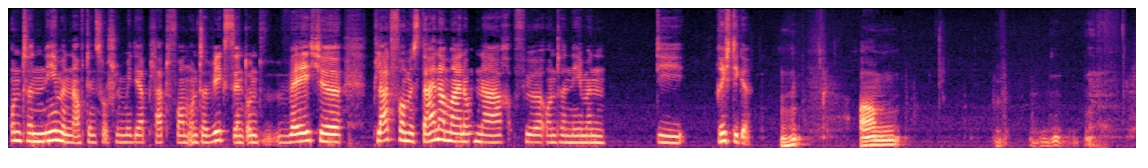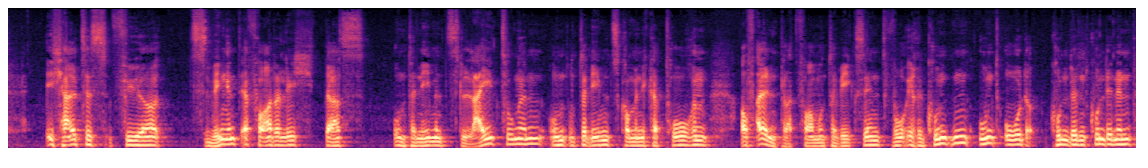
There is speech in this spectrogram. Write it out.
Unternehmen auf den Social-Media-Plattformen unterwegs sind und welche Plattform ist deiner Meinung nach für Unternehmen die richtige? Mhm. Ähm, ich halte es für zwingend erforderlich, dass Unternehmensleitungen und Unternehmenskommunikatoren auf allen Plattformen unterwegs sind, wo ihre Kunden und oder Kunden, Kundinnen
